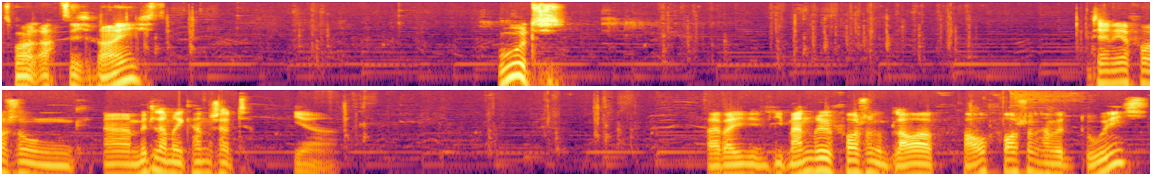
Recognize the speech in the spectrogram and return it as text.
280 reicht. Gut. Veterinärforschung. Äh, mittelamerikanischer Tier. Weil bei die Mandrill-Forschung und blauer V-Forschung haben wir durch.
